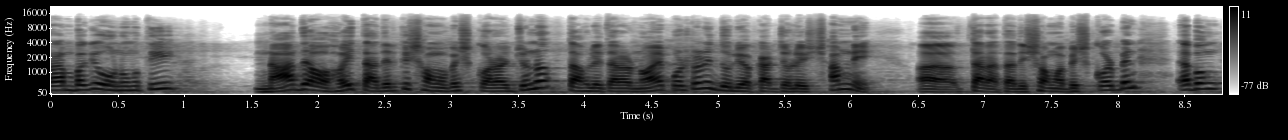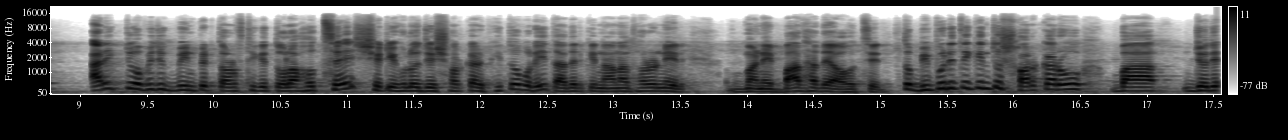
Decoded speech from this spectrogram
আরামবাগে অনুমতি না দেওয়া হয় তাদেরকে সমাবেশ করার জন্য, তাহলে তারা নয়াপল্টনে দলীয় কার্যালয়ের সামনে তারা তাদের সমাবেশ করবেন এবং আরেকটি অভিযোগ বিএনপির তরফ থেকে তোলা হচ্ছে, সেটি হলো যে সরকার ভীত বলেই তাদেরকে নানা ধরনের মানে বাধা দেওয়া হচ্ছে। তো বিপরীতে কিন্তু সরকারও বা যদি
